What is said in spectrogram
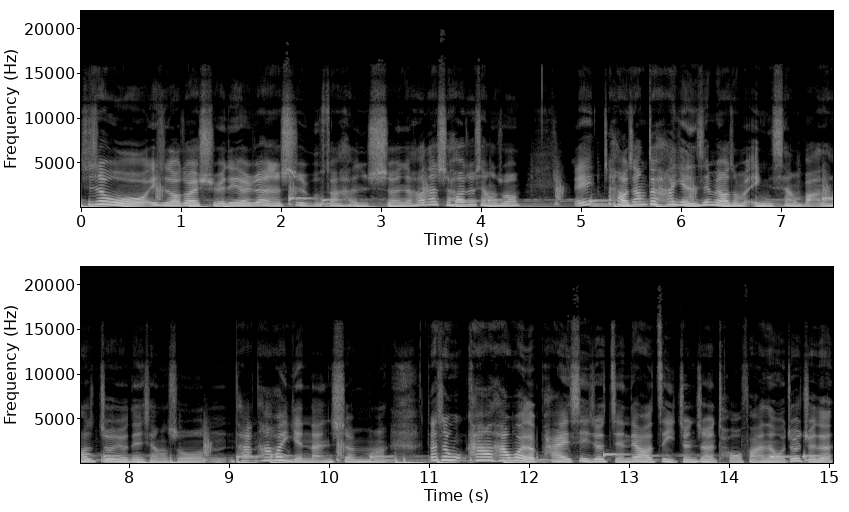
其实我一直都对雪莉的认识不算很深，然后那时候就想说，哎，这好像对她演戏没有什么印象吧，然后就有点想说，嗯，她她会演男生吗？但是看到她为了拍戏就剪掉了自己真正的头发呢，我就觉得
